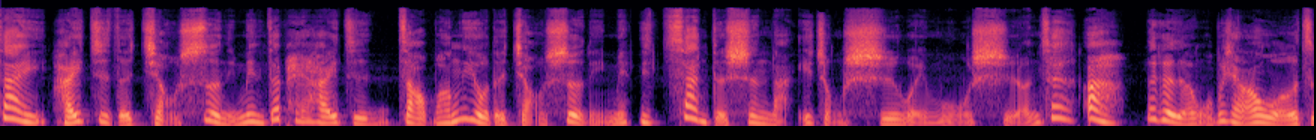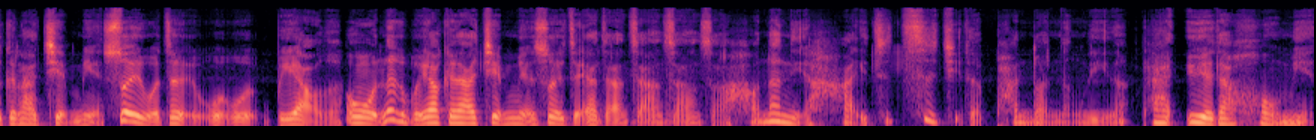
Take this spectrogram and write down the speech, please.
在孩子的角色里面，你在陪孩子找朋友的角色里面，你站的是哪一种思维模式啊？你在啊，那个人我不想让我儿子跟他见面，所以我这我我不要了。我那个不要跟他见面，所以怎样怎样怎样怎样怎样。好，那你孩子自己的判断能力呢？他越到后面，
